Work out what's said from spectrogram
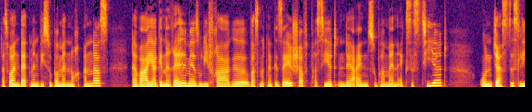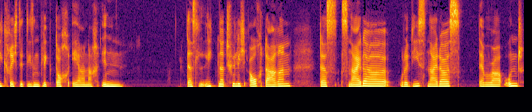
Das war in Batman wie Superman noch anders. Da war ja generell mehr so die Frage, was mit einer Gesellschaft passiert, in der ein Superman existiert. Und Justice League richtet diesen Blick doch eher nach innen. Das liegt natürlich auch daran, dass Snyder oder die Snyders, Deborah und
